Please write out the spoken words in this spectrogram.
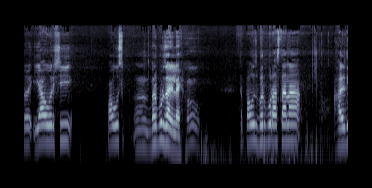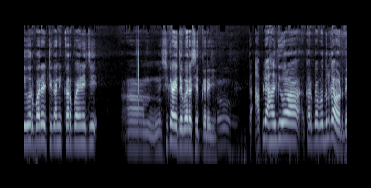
तर यावर्षी पाऊस अं, भरपूर झालेला आहे. हो. तर पाऊस भरपूर असताना हळदीवर बऱ्याच ठिकाणी करपा येण्याची अं, शिकायत आहे बऱ्याच शेतकऱ्याची. हो हो. तर आपल्या हळदीवर करप्याबद्दल काय वाटते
